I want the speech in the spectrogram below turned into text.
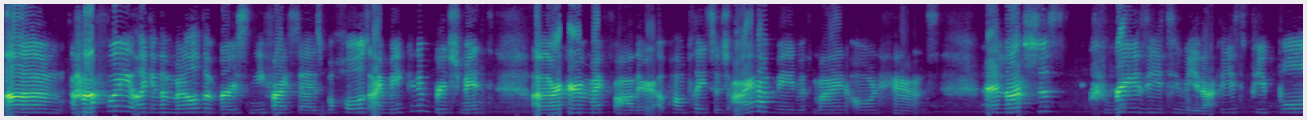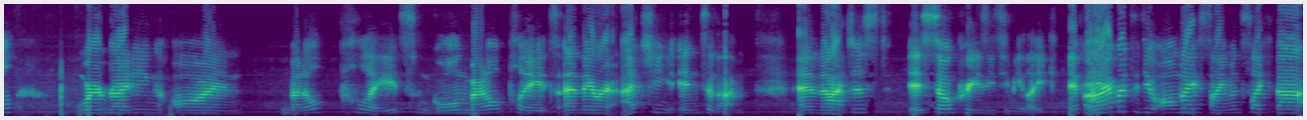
Um, halfway, like in the middle of the verse, Nephi says, Behold, I make an abridgment of the record of my father upon plates which I have made with mine own hands. And that's just crazy to me that these people were writing on metal plates, gold metal plates, and they were etching into them. And that just is so crazy to me. Like, if I were to do all my assignments like that,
